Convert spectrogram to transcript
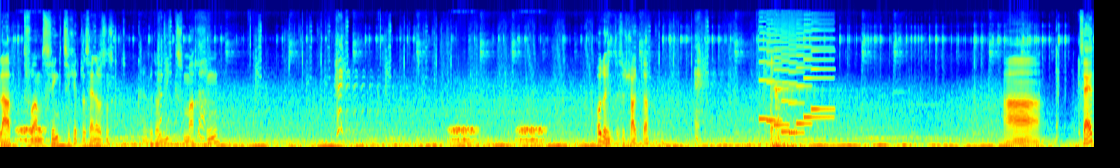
Plattform sinkt sich etwas ein, aber sonst können wir da nichts machen. Oh, da hinten ist ein Schalter. Ah. Zeit?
